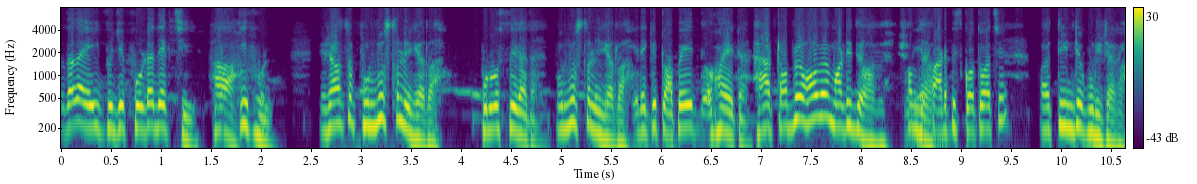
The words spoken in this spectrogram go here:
তো দাদা এই যে ফুলটা দেখছি হ্যাঁ। কি ফুল? এটা হচ্ছে পূর্বস্থলী গাঁদা। পূর্বশ্রী গাঁদা পূর্বস্থলী গাঁদা এটা কি টপে হয় এটা? হ্যাঁ টপে হবে মাটিতে হবে সব পার পিস কত আছে? তিনটে কুড়ি টাকা।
